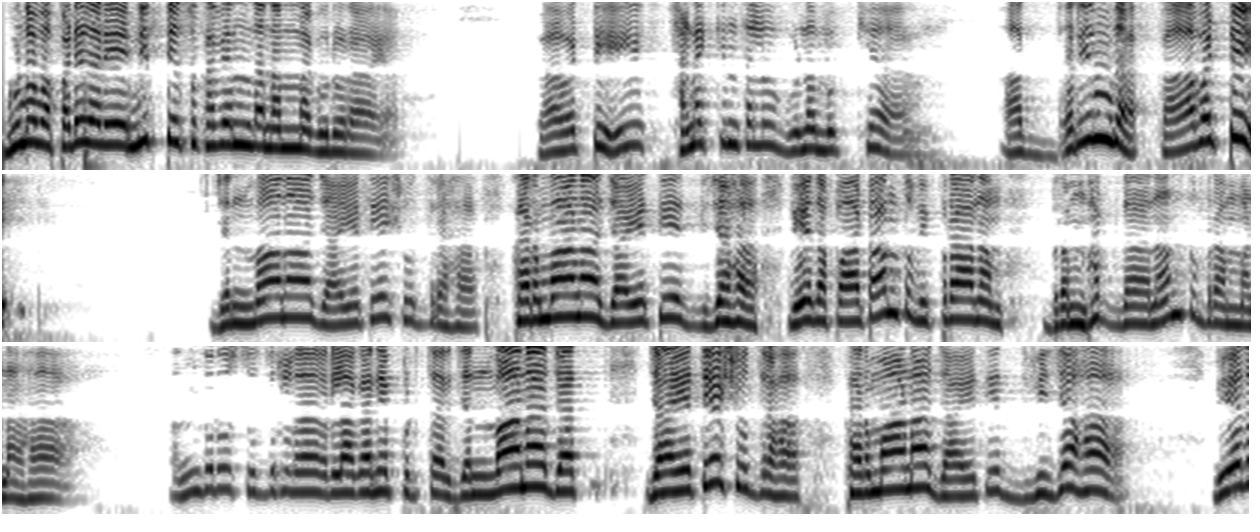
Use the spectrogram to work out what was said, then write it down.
ಗುಣವ ಪಡೆದರೆ ನಿತ್ಯ ಸುಖವೆಂದ ನಮ್ಮ ಗುರುರಾಯ కాబట్టి ಹಣಕ್ಕಿಂತಲೂ ಗುಣ ಮುಖ್ಯ ಆದ್ದರಿಂದ కాబట్టి జన్మానా జాయతే శూద్ర కర్మాణా జాయతే ద్విజ వేద పాఠాంతు విప్రాణం బ్రహ్మజ్ఞానాంతు బ్రాహ్మణ అందరూ శూద్రులాగానే పుడతారు జన్మానా జా జాయతే శూద్ర కర్మాణా జాయతే ద్విజ వేద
